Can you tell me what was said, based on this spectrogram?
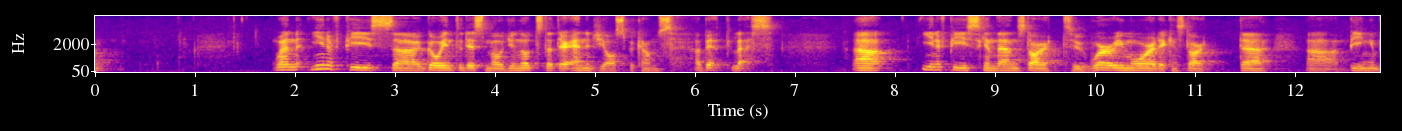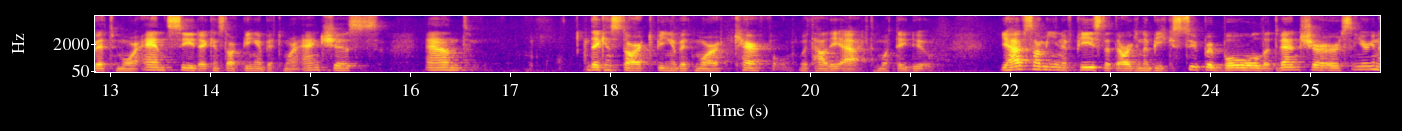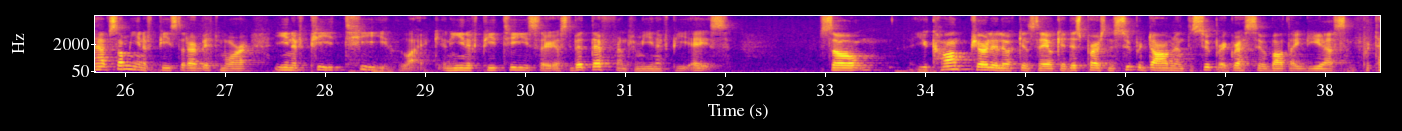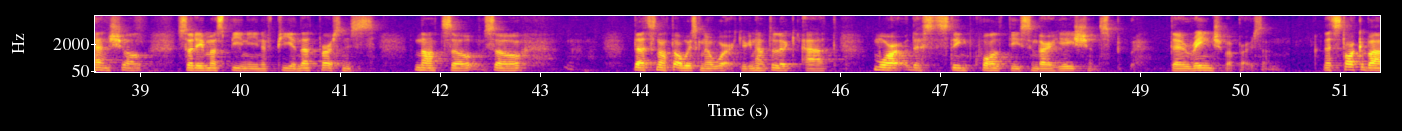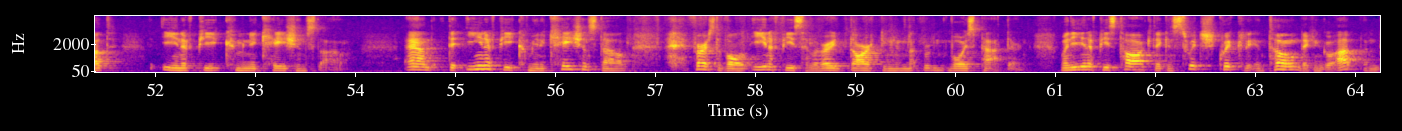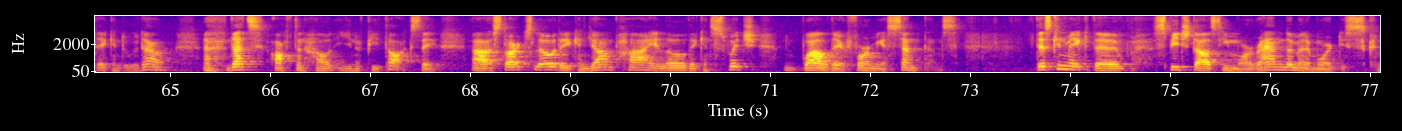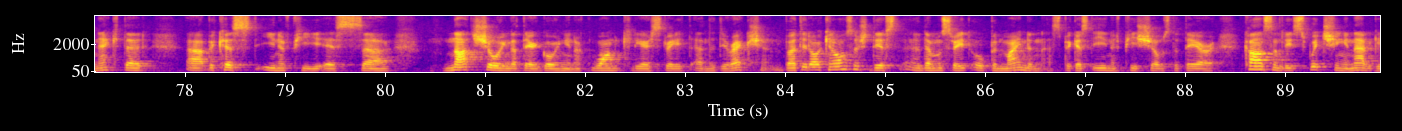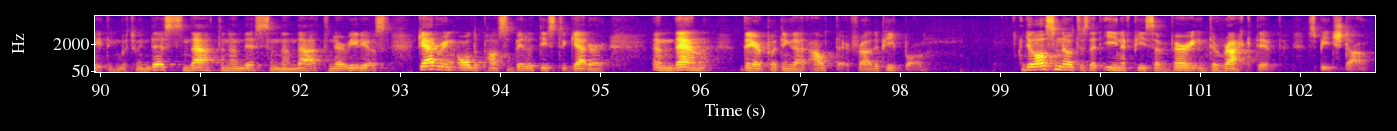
when ENFPs uh, go into this mode, you notice that their energy also becomes a bit less. Uh, ENFPs can then start to worry more, they can start uh, uh, being a bit more antsy, they can start being a bit more anxious, and they can start being a bit more careful with how they act and what they do. You have some ENFPs that are going to be super bold adventurers, and you're going to have some ENFPs that are a bit more ENFP-T-like, and ENFP-Ts are just a bit different from ENFP-As. So you can't purely look and say, okay, this person is super dominant and super aggressive about ideas and potential, so they must be an ENFP, and that person is not so so that's not always going to work. You're going to have to look at more distinct qualities and variations the range of a person. Let's talk about enfp communication style and the enfp communication style first of all enfps have a very darting voice pattern when ENFPs talk, they can switch quickly in tone, they can go up and they can go down. And that's often how ENFP talks. They uh, start slow, they can jump high, low, they can switch while they're forming a sentence. This can make the speech style seem more random and more disconnected uh, because ENFP is uh, not showing that they're going in a one clear straight and the direction. But it can also uh, demonstrate open-mindedness because the ENFP shows that they are constantly switching and navigating between this and that and then this and then that and they're really just gathering all the possibilities together and then they are putting that out there for other people. You'll also notice that ENFPs have very interactive speech style.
